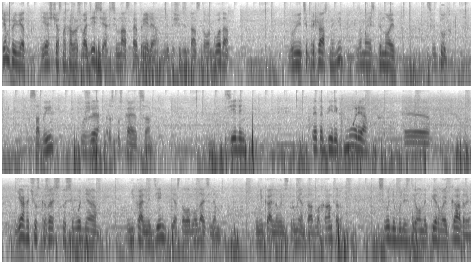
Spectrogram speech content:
Всем привет! Я сейчас нахожусь в Одессе, 17 апреля 2019 года. Вы видите прекрасный вид за моей спиной. Цветут сады уже, распускаются зелень. Это берег моря. Э, я хочу сказать, что сегодня уникальный день. Я стал обладателем уникального инструмента Adva Hunter. Сегодня были сделаны первые кадры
